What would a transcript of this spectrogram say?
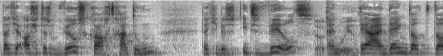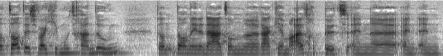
dat je als je het dus op wilskracht gaat doen, dat je dus iets wilt. En, Doodvermoeiend. ja, en denkt dat, dat dat is wat je moet gaan doen. Dan, dan inderdaad, dan eh, raak je helemaal uitgeput. En, eh, en, en,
